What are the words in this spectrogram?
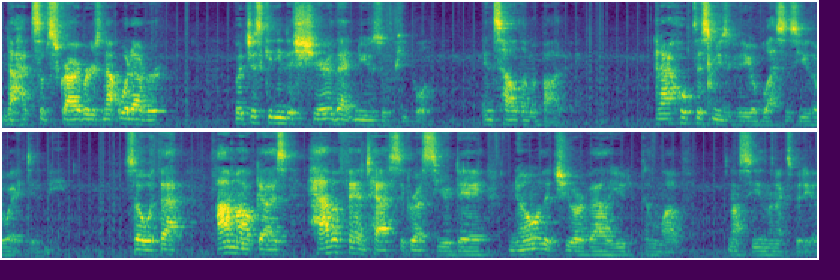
not subscribers, not whatever, but just getting to share that news with people and tell them about it. And I hope this music video blesses you the way it did me. So with that, I'm out guys. Have a fantastic rest of your day. Know that you are valued and loved. And I'll see you in the next video.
